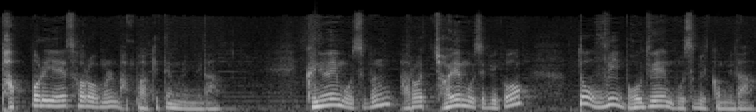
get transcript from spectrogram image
밥벌이의 서러움을 맛보았기 때문입니다. 그녀의 모습은 바로 저의 모습이고 또 우리 모두의 모습일 겁니다.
